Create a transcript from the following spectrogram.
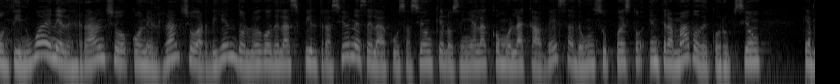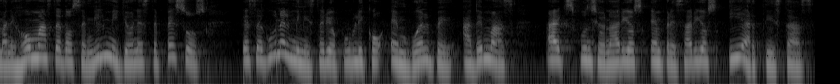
continúa en el rancho con el rancho ardiendo luego de las filtraciones de la acusación que lo señala como la cabeza de un supuesto entramado de corrupción que manejó más de 12 mil millones de pesos que según el Ministerio Público envuelve además a exfuncionarios, empresarios y artistas.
